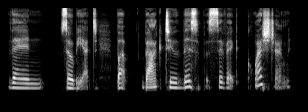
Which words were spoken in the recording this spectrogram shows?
then so be it. But back to this specific question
